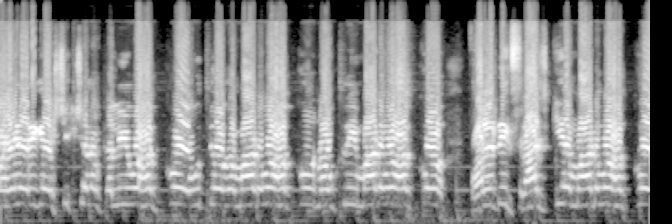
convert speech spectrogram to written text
ಮಹಿಳೆಯರಿಗೆ ಶಿಕ್ಷಣ ಕಲಿಯುವ ಹಕ್ಕು ಉದ್ಯೋಗ ಮಾಡುವ ಹಕ್ಕು ನೌಕರಿ ಮಾಡುವ ಹಕ್ಕು ಪಾಲಿಟಿಕ್ಸ್ ರಾಜಕೀಯ ಮಾಡುವ ಹಕ್ಕು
